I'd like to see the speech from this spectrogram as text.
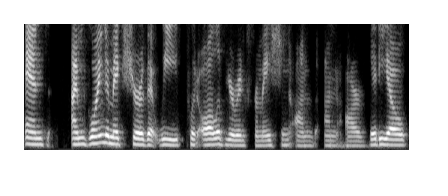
And I'm going to make sure that we put all of your information on, on our video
